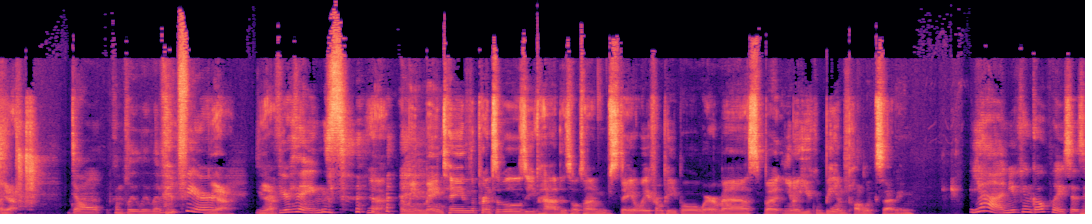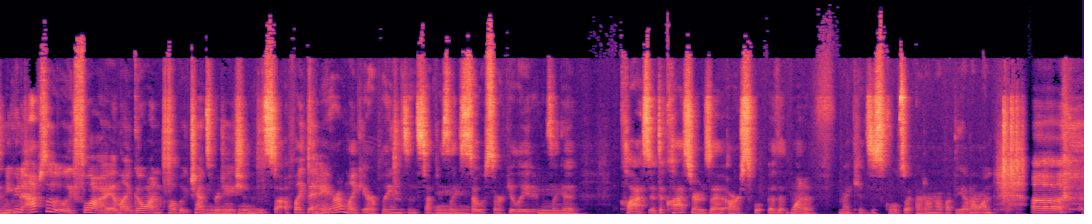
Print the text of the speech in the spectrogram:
Like, yeah, don't completely live in fear. yeah, You yeah, Have your things. yeah. I mean, maintain the principles you've had this whole time. Stay away from people. Wear masks. But you know, you can be in public setting. Yeah, and you can go places and you Mm-hmm. can absolutely fly and like go on public transportation and stuff. Like the Mhm. air on like airplanes and stuff is like so circulated. It's like a class. The classrooms at our school, uh, one of my kids' schools, I don't know about the other one, uh,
